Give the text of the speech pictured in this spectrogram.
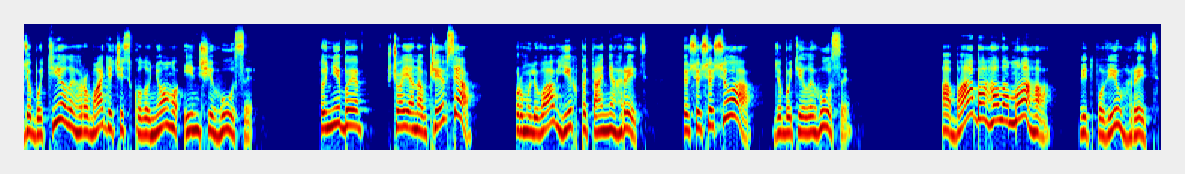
дзьоботіли, громадячись коло нього інші гуси. То ніби що я навчився? формулював їх питання Гриць. Сьо-сьо-сьо-сьо, дзьоботіли гуси. А баба галамага, відповів Гриць.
